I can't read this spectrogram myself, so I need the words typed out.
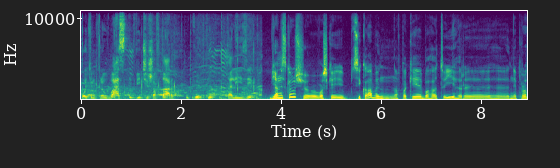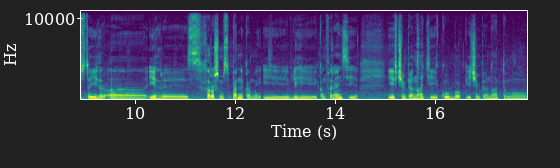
Потім Кривбас і двічі Шахтар у Кубку та лізі. Я не скажу, що важкий, цікавий, навпаки, багато ігор, е, не просто ігор, а ігри з хорошими суперниками і в лігі конференції, і в чемпіонаті, і кубок, і чемпіонат. Тому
